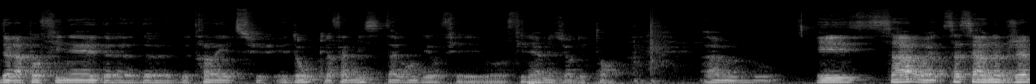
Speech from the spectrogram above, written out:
de la peaufiner, de, de, de, travailler dessus. Et donc la famille s'est agrandie au fil, au fil et à mesure du temps. Euh, et ça, ouais, ça c'est un objet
